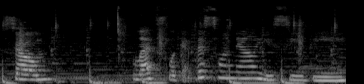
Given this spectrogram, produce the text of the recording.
So let's look at this one now. You see the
